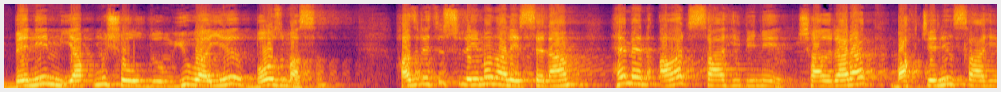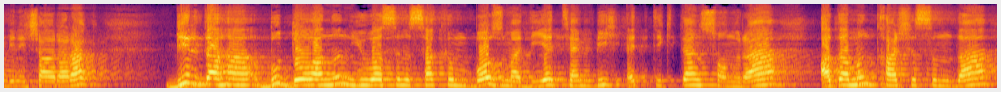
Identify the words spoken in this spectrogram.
benim yapmış olduğum yuvayı bozmasın. Hazreti Süleyman Aleyhisselam hemen ağaç sahibini çağırarak, bahçenin sahibini çağırarak bir daha bu doğanın yuvasını sakın bozma diye tembih ettikten sonra adamın karşısında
